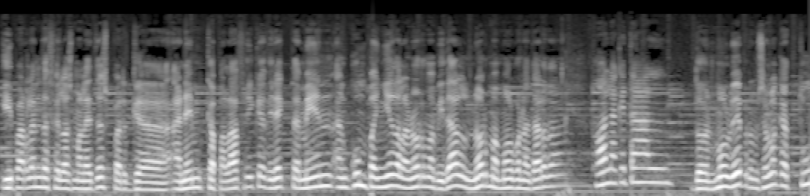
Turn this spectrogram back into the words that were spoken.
I parlem de fer les maletes perquè anem cap a l'Àfrica directament en companyia de la Norma Vidal. Norma, molt bona tarda. Hola, què tal? Doncs molt bé, però em sembla que tu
